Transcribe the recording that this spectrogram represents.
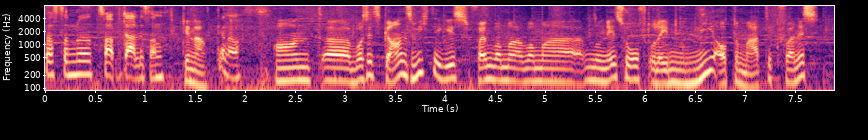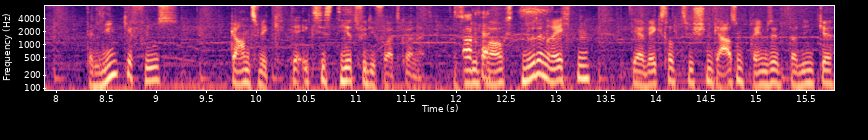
dass dann nur zwei Pedale sind. Genau. genau. Und äh, was jetzt ganz wichtig ist, vor allem wenn man, wenn man noch nicht so oft oder eben noch nie Automatik gefahren ist, der linke Fuß ganz weg. Der existiert für die Fahrt gar nicht. Also okay. du brauchst nur den rechten, der wechselt zwischen Gas und Bremse. Der linke,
